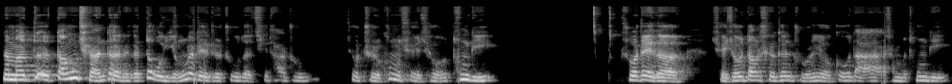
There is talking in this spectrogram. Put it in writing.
那么的当权的那个斗赢了这只猪的其他猪，就指控雪球通敌，说这个雪球当时跟主人有勾搭啊，什么通敌。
